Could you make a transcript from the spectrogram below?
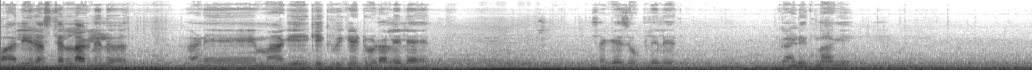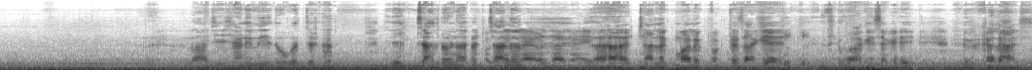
पाली रस्त्याला लागलेलो आणि मागे एक एक विकेट उडालेले आहेत. सगळे झोपलेले आहेत गाडीत मागे. राजेश आणि मी दोघच जण. एक चालवणार चालक. हा, चालक मालक फक्त जागे आहेत. मागे सगळे खलास.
